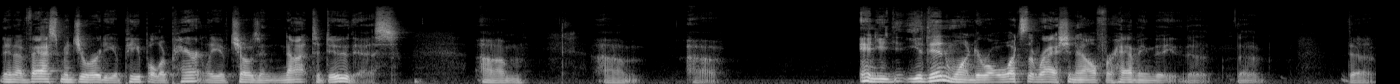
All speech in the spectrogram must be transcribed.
then a vast majority of people apparently have chosen not to do this. Um, um, uh, and you you then wonder, well, what's the rationale for having the the the, the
